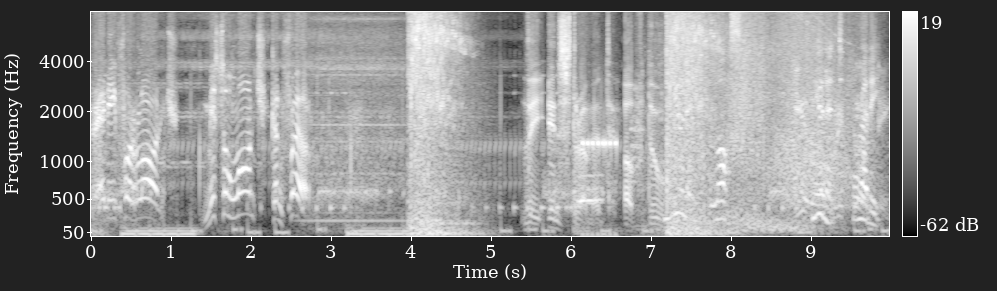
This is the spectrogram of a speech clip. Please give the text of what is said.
Ready for launch. Missile launch confirmed. The instrument of doom. Unit lost. Unit ready.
